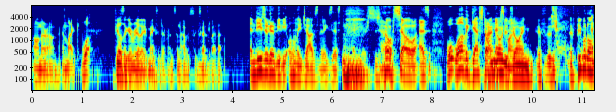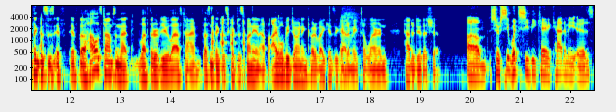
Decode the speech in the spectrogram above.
on their own, and like What? feels like it really makes a difference, and I was excited by that. And these are going to be the only jobs that exist in 10 years. So, so as we'll, we'll have a guest on I'm going to month. join if this if people don't think this is if if the Hollis Thompson that left the review last time doesn't think the script is funny enough, I will be joining Coded by Kids Academy to learn how to do this shit. so see what CBK Academy is.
